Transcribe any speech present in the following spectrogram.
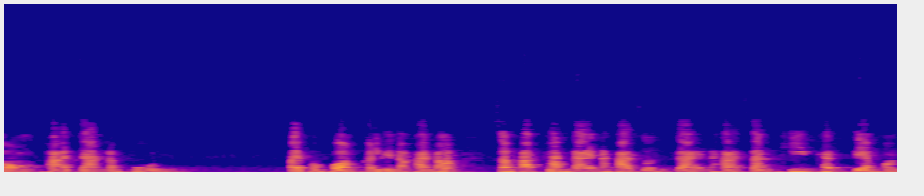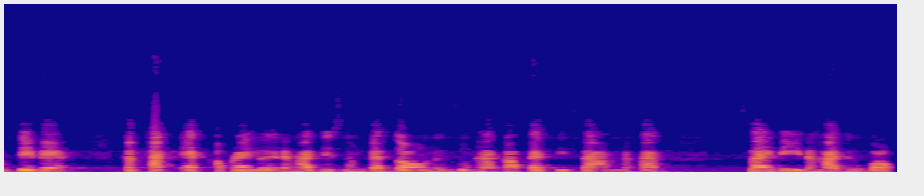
ของพระอาจารย์ลำพูน พร้อมๆ กันเลยเนาะคะเนาะสำหรับท่านใดนะคะ สนใจนะคะ สั่งครีมแคลเซียมของเจแดงกระทักแอดเข้าไปเลยนะคะ ที่ 0821059843 นะคะไส้ดีนะคะ ถึงบอก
